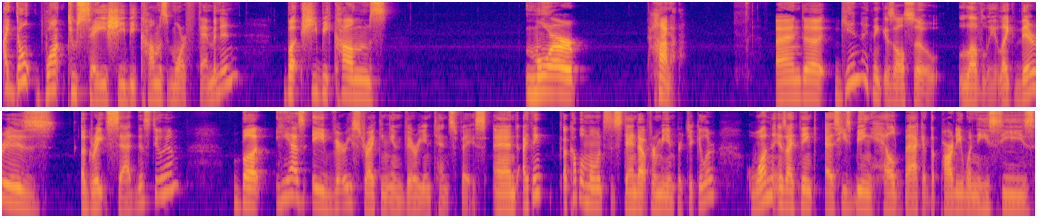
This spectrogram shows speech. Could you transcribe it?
I don't want to say she becomes more feminine, but she becomes more Hana. And uh, Gin, I think, is also lovely. Like, there is a great sadness to him, but he has a very striking and very intense face. And I think a couple moments that stand out for me in particular. One is, I think, as he's being held back at the party when he sees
